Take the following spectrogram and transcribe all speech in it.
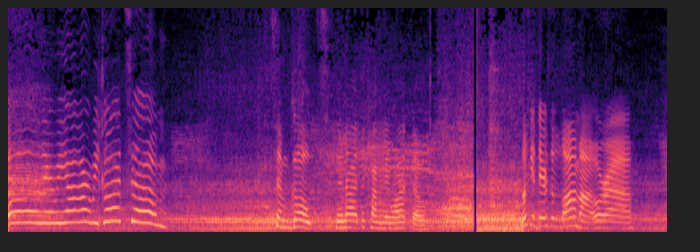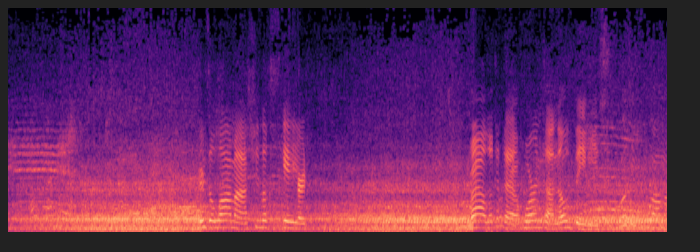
Oh, there we are. We got some. Some goats. They're not the kind they want though. Look at there's a llama or a. There's a llama. She looks scared. Wow, look at the horns on those babies. Look at the llama.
